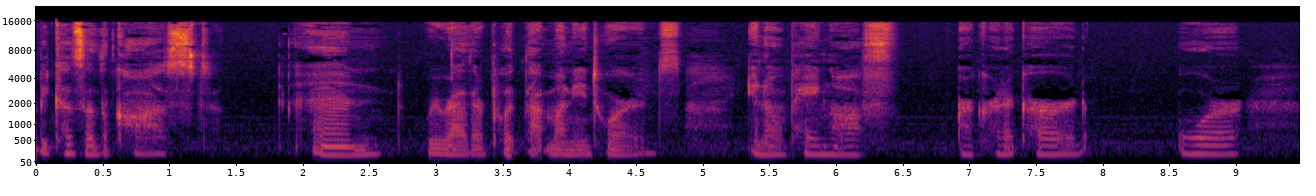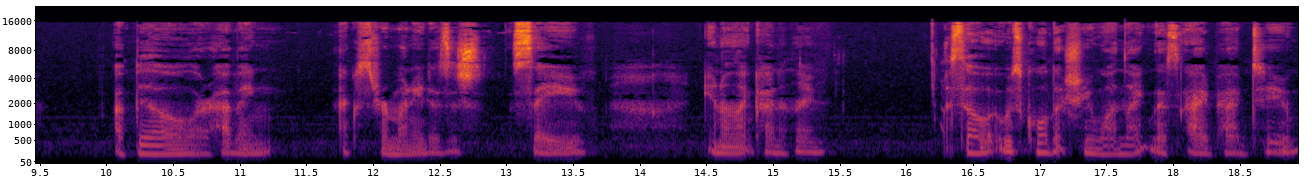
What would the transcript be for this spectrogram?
because of the cost, and we rather put that money towards, you know, paying off our credit card or a bill or having extra money to just save, you know, that kind of thing. So it was cool that she won like this iPad 2.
